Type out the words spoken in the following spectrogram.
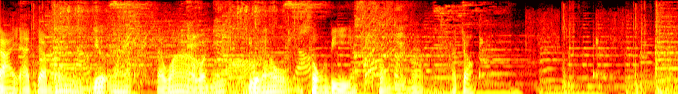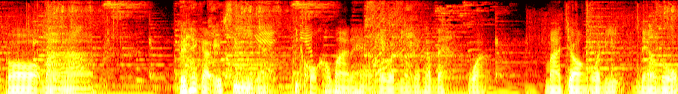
จ่ายอาจจะไม่เยอะนะฮะ แต่ว่าวันนี้ดูแล้วทรงดีฮะทรงดีมากมาจอง ก็มาเล่นให้กับ FC นะที่ขอเข้ามานะฮะในวันนี้นะครับนะว่ามาจองวันนี้แนวโน้ม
